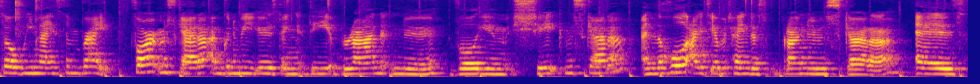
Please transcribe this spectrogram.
so we nice and bright. For mascara, I'm going to be using the brand new Volume Shake Mascara. And the whole idea behind this brand new mascara is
